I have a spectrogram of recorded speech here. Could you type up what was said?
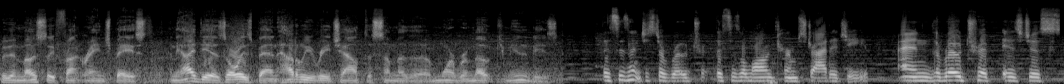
We've been mostly front range based, and the idea has always been how do we reach out to some of the more remote communities? This isn't just a road trip, this is a long-term strategy. And the road trip is just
